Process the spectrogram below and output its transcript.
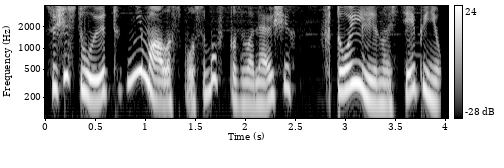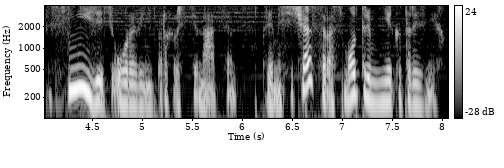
существует немало способов, позволяющих в той или иной степени снизить уровень прокрастинации. Прямо сейчас рассмотрим некоторые из них.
